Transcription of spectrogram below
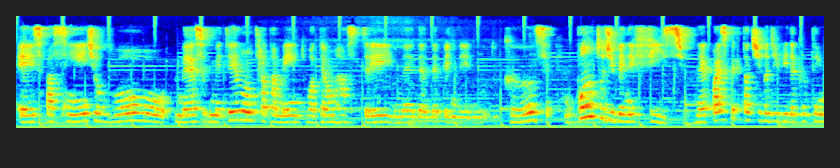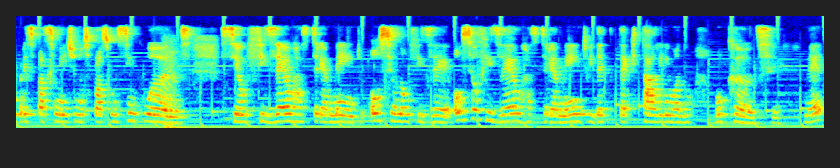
esse paciente eu vou né, submetê-lo a um tratamento ou até um rastreio, né, dependendo do câncer, o quanto de benefício, né, qual a expectativa de vida que eu tenho para esse paciente nos próximos cinco anos, se eu fizer o rastreamento ou se eu não fizer, ou se eu fizer o rastreamento e detectar ali uma, um câncer, né?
